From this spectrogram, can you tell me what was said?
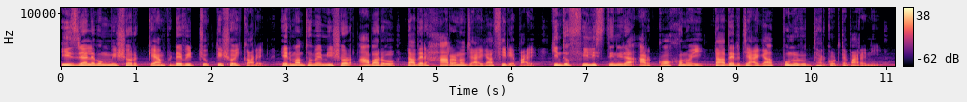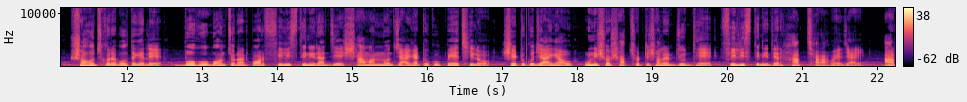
ইসরায়েল এবং মিশর ক্যাম্প ডেভিড চুক্তি সই করে। এর মাধ্যমে মিশর আবারও তাদের হারানো জায়গা ফিরে পায়। কিন্তু ফিলিস্তিনিরা আর কখনোই তাদের জায়গা পুনরুদ্ধার করতে পারেনি। সহজ করে বলতে গেলে, বহু বঞ্চনার পর ফিলিস্তিনিরা যে সামান্য জায়গাটুকু পেয়েছিল, সেটুকু জায়গাও উনিশশো সাতষট্টি সালের যুদ্ধে ফিলিস্তিনিদের হাতছাড়া হয়ে যায়। আর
